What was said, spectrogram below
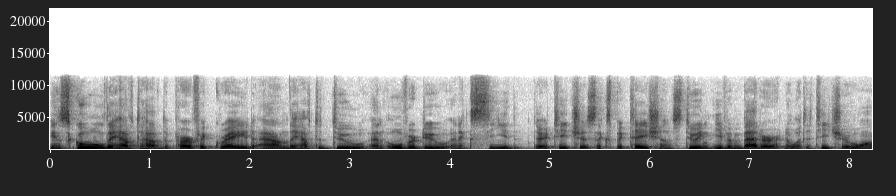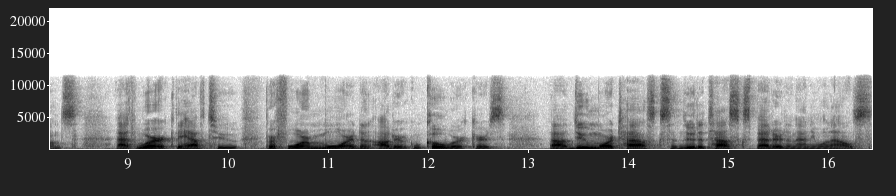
In school they have to have the perfect grade and they have to do and overdo and exceed their teacher's expectations, doing even better than what the teacher wants. At work they have to perform more than other co-workers uh, do more tasks and do the tasks better than anyone else.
